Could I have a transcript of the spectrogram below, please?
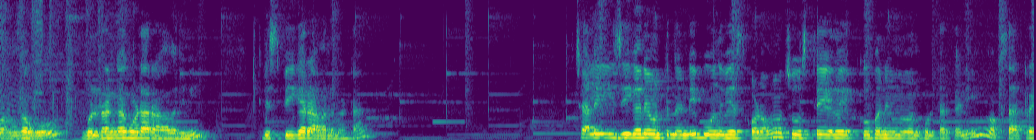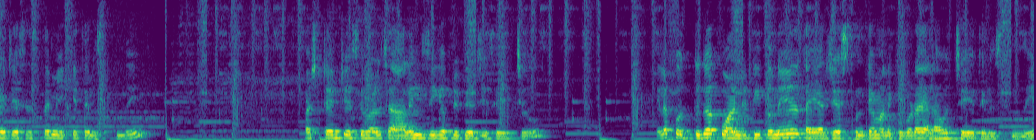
పొంగవు గుండ్రంగా కూడా రావని క్రిస్పీగా రావన్నమాట. చాలా ఈజీగానే ఉంటుందండి బూంది వేసుకోవడం. చూస్తే ఏదో ఎక్కువ పని ఏమో అనుకుంటారు కానీ ఒకసారి ట్రై చేసేస్తే మీకే తెలుస్తుంది. ఫస్ట్ టైం చేసే వాళ్ళు చాలా ఈజీగా ప్రిపేర్ చేసేయచ్చు. ఇలా కొద్దిగా క్వాంటిటీతోనే తయారు చేసుకుంటే మనకి కూడా ఎలా వచ్చాయో తెలుస్తుంది.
